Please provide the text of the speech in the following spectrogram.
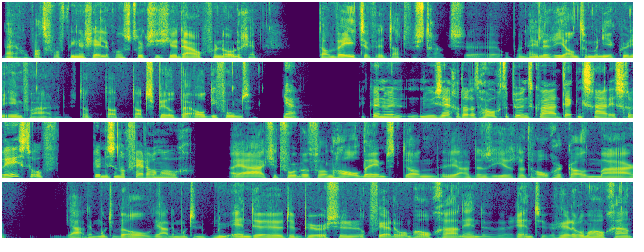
nou ja, wat voor financiële constructies je daar ook voor nodig hebt. Dan weten we dat we straks op een hele riante manier kunnen invaren. Dus dat, dat, dat speelt bij al die fondsen. Ja. En kunnen we nu zeggen dat het hoogtepunt qua dekkingsgraad is geweest? Of kunnen ze nog verder omhoog? Nou ja, als je het voorbeeld van Hal neemt, dan, ja, dan zie je dat het hoger kan. Maar ja, dan moeten wel, ja, dan moeten nu en de, de beurzen nog verder omhoog gaan en de rente weer verder omhoog gaan.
